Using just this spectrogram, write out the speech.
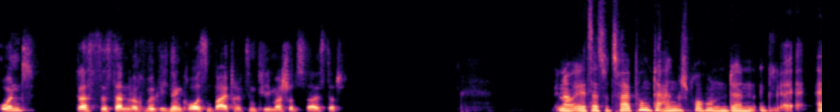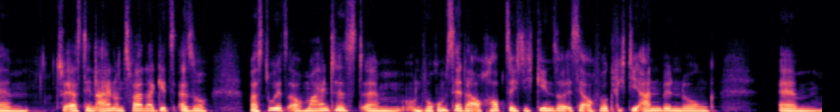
Und dass das dann auch wirklich einen großen Beitrag zum Klimaschutz leistet. Genau, jetzt hast du zwei Punkte angesprochen und dann äh, ähm, zuerst den einen und zwar, da geht's also, was du jetzt auch meintest ähm, und worum es ja da auch hauptsächlich gehen soll, ist ja auch wirklich die Anbindung ähm,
